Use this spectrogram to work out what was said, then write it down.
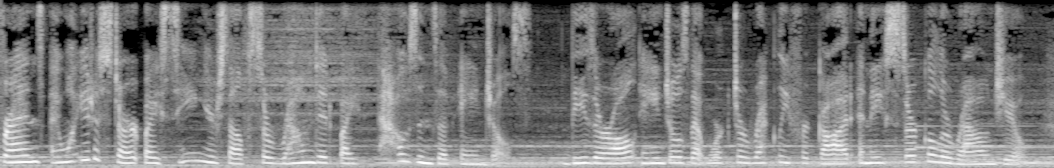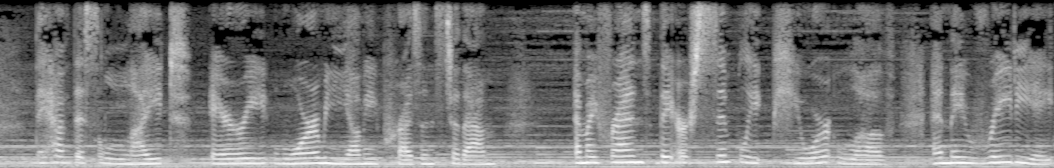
Friends, I want you to start by seeing yourself surrounded by thousands of angels. These are all angels that work directly for God and they circle around you. They have this light, airy, warm, yummy presence to them and my friends, they are simply pure love and they radiate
